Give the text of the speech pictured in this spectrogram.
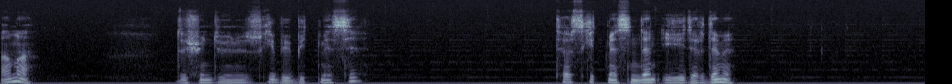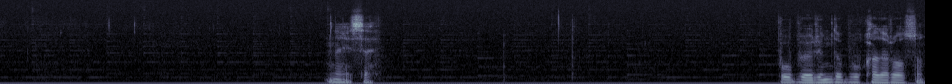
Ama düşündüğünüz gibi bitmesi Ters gitmesinden iyidir değil mi? Neyse. Bu bölümde bu kadar olsun.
